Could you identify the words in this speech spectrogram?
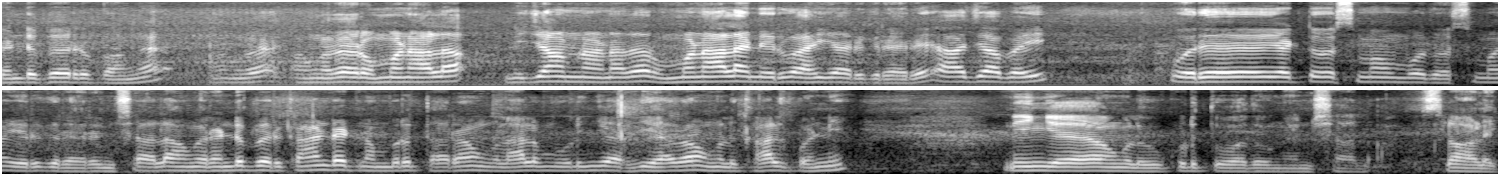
ரெண்டு பேர் இருப்பாங்க. அவங்க அவங்க தான் ரொம்ப நாளாக நிஜாம் நானா தான் ரொம்ப நாளாக நிர்வாகியாக இருக்கிறாரு. ஹாஜாபாய் ஒரு எட்டு வருஷமாக ஒம்பது வருஷமாக இருக்கிறாரு இன்ஷால்லா அவங்க ரெண்டு பேர் கான்டாக்ட் நம்பரும் தரேன். உங்களால் முடிஞ்ச தான் அவங்களுக்கு கால் பண்ணி நீங்கள் அவங்களுக்கு கொடுத்து உதவுங்க இன்ஷால்லா அஸ்ஸலாமு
